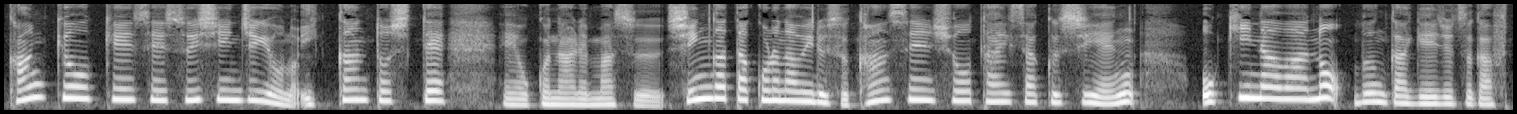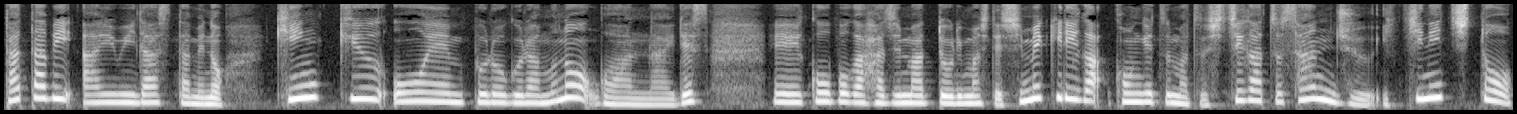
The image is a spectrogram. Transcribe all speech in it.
環境形成推進事業の一環として、行われます新型コロナウイルス感染症対策支援沖縄の文化芸術が再び歩み出すための緊急応援プログラムのご案内です、えー、公募が始まっておりまして締め切りが今月末7月31日と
